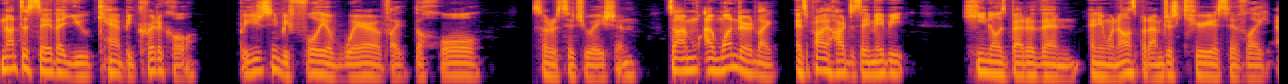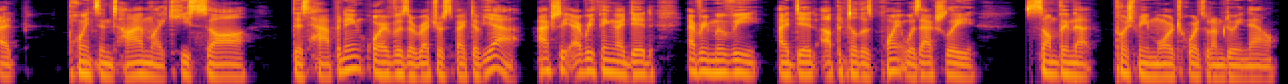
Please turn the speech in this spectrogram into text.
not to say that you can't be critical but you just need to be fully aware of like the whole sort of situation. So i'm i wondered like it's probably hard to say. Maybe he knows better than anyone else but i'm just curious if like at points in time like he saw this happening or if it was a retrospective yeah actually everything i did every movie i did up until this point was actually something that push me more towards what I'm doing now.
